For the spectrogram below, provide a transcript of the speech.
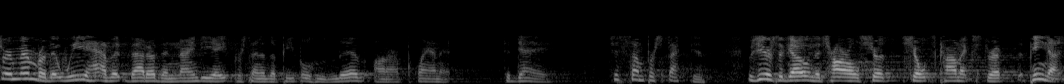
to remember that we have it better than 98% of the people who live on our planet today. Just some perspective. It was years ago in the Charles Schulz comic strip, The Peanuts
